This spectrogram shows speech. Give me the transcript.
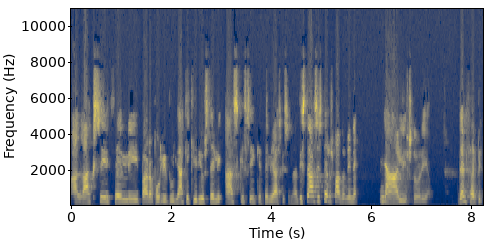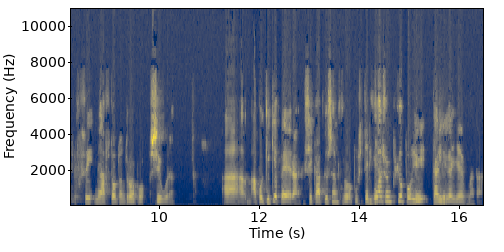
αλλάξει θέλει πάρα πολύ δουλειά και κυρίως θέλει άσκηση και θέλει άσκηση με αντιστάσεις. Τέλος πάντων, είναι μια άλλη ιστορία. Δεν θα επιτευχθεί με αυτόν τον τρόπο σίγουρα. Α, από εκεί και πέρα, σε κάποιους ανθρώπους ταιριάζουν πιο πολύ τα λίγα γεύματα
